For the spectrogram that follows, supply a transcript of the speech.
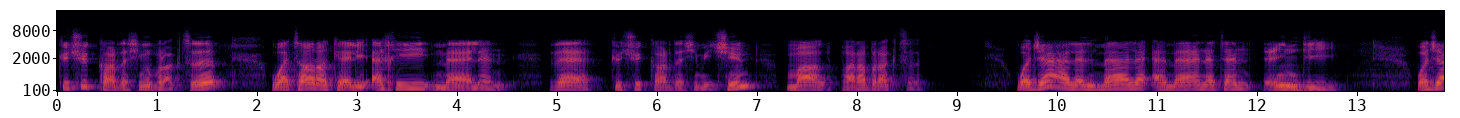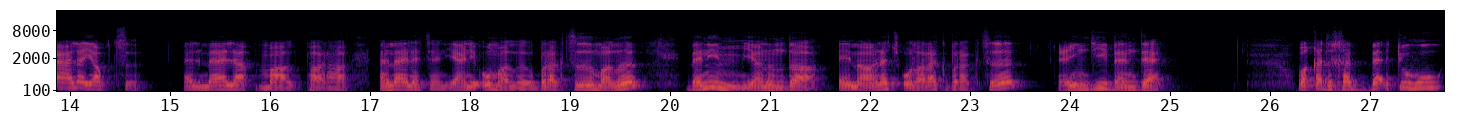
küçük kardeşimi bıraktı Ve tarake li ahi malen. Ve küçük kardeşim için mal, para bıraktı. Ve cealel male emaneten indi. Ve ceale yaptı. El male mal, para, emaneten yani o malı, bıraktığı malı benim yanında emanet olarak bıraktı. İndi bende.'' وقد خبأته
